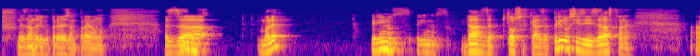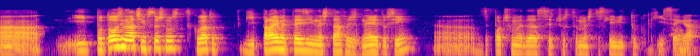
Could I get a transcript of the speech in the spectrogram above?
Пух, не знам дали го превеждам правилно. За, Моля? Принос, принос. Да, за, точно така, за принос и за израстване. А, и по този начин, всъщност, когато ги правиме тези неща в ежедневието си, а, започваме да се чувстваме щастливи тук и сега.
